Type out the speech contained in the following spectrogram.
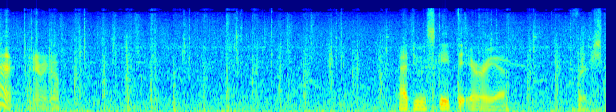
Eh, there we go. Had to escape the area first.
